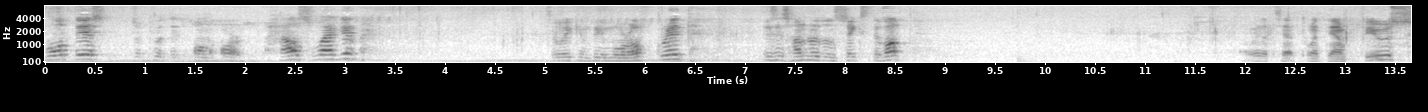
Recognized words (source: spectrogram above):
bought this to put it on our house wagon so we can be more off grid. This is 160 watt oh, with a 20 amp fuse.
